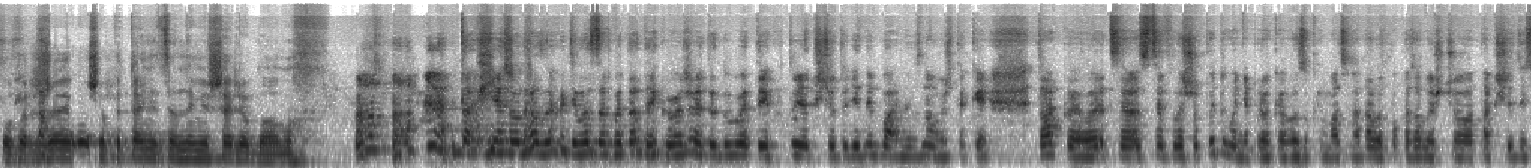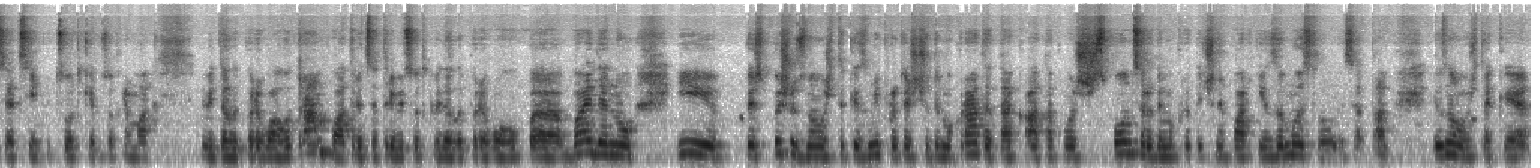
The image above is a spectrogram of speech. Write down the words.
Попереджаю, ваше питання це не Мішель Обама. Так, я ж одразу хотіла запитати, як ви вважаєте, думаєте, хто, якщо тоді не Байден, знову ж таки, так е, це це флеш-опитування, про яке ви зокрема згадали, показало, що так 67% зокрема віддали перевагу Трампу, а 33% віддали перевагу е, Байдену. І пишуть знову ж таки змі про те, що демократи, так а також спонсори демократичної партії замислилися. Так і знову ж таки,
